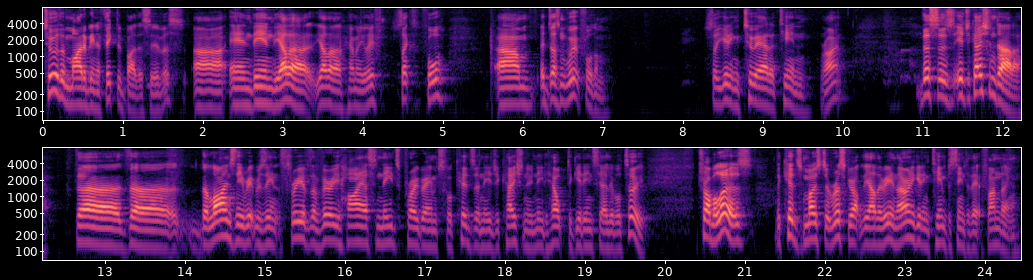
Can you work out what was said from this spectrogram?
Two of them might have been affected by the service, uh, and then the other, the other, how many left? Six, four? Um, it doesn't work for them. So you're getting two out of 10, right? This is education data. The, the, the lines there represent three of the very highest needs programs for kids in education who need help to get NCEA level two. Trouble is, the kids most at risk are up the other end. They're only getting 10% of that funding.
